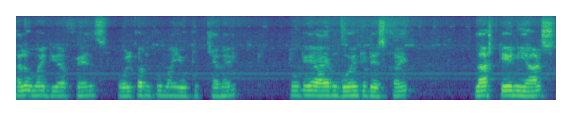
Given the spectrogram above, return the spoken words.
Hello my dear friends, welcome to my YouTube channel. Today I am going to describe last 10 years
